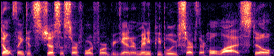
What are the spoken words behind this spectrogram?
don't think it's just a surfboard for a beginner. Many people who've surfed their whole lives still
